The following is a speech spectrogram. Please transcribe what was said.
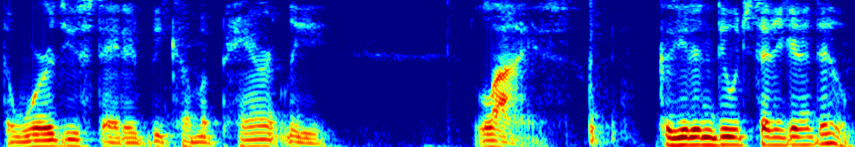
the words you stated become apparently lies because you didn't do what you said you're going to do.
